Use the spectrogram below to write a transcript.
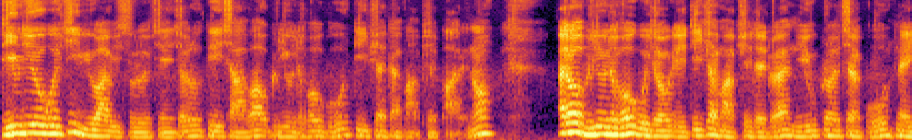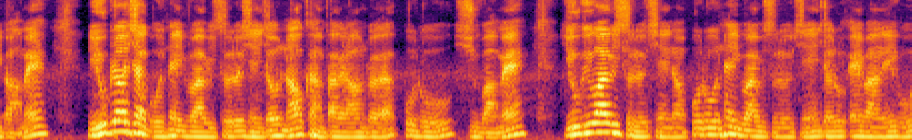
ဒီဗီဒီယိုကိုကြည့်ပြီးသွားပြီဆိုလို့ချင်းကျွန်တော်တို့တေချာပေါက်ဗီဒီယိုတစ်ပုဒ်ကိုတီးဖြတ်တတ်မှာဖြစ်ပါတယ်နော် အဲ့တော့ဗီဒီယိုတစ်ပုဒ်ကိုကျွန်တော်တို့တီးဖြတ်မှာဖြစ်တဲ့အတွက် new project ကိုနှိပ်ပါမယ် new project ကိုနှိပ်ပါပြီဆိုလို့ရှိရင်ကျွန်တော်နောက်ခံ background အတွက် photo ယူပါမယ်ယူပြီးသွားပြီဆိုလို့ရှိရင်တော့ photo နှိပ်ပါပြီဆိုလို့ရှိရင်ကျွန်တော်တို့ album လေးကို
